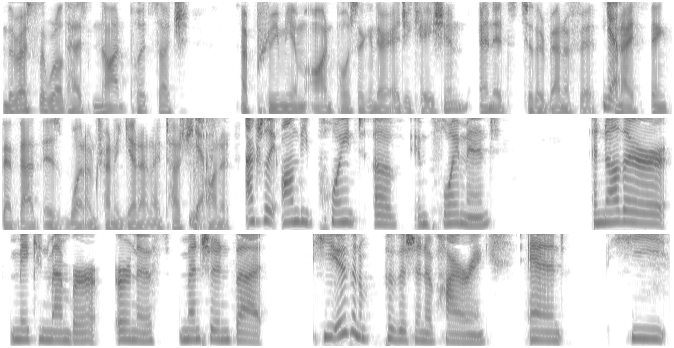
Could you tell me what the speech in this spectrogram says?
the rest of the world has not put such a premium on post-secondary education and it's to their benefit. Yes. And I think that that is what I'm trying to get at. And I touched upon it. Actually, on the point of employment, another Macon member, Ernest, mentioned that he is in a position of hiring and he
